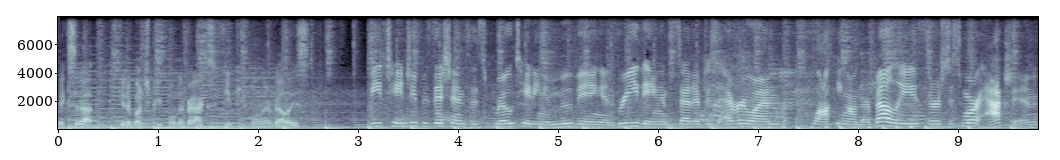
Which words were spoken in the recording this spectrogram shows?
Mix it up. Get a bunch of people on their backs, a few people on their bellies. Be changing positions, it's rotating and moving and breathing instead of just everyone flocking on their bellies. There's just more action.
